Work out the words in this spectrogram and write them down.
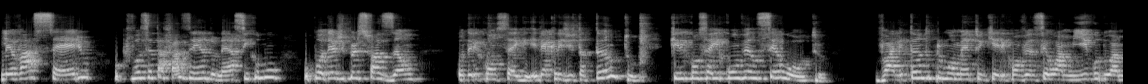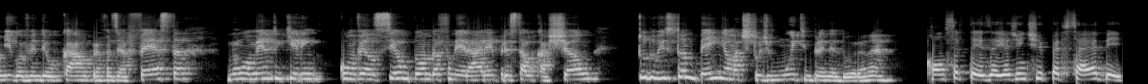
levar a sério o que você está fazendo, né? Assim como o poder de persuasão, quando ele consegue, ele acredita tanto que ele consegue convencer o outro. Vale tanto para o momento em que ele convenceu o amigo, do amigo a vender o carro para fazer a festa, no momento em que ele convenceu o dono da funerária a emprestar o caixão. Tudo isso também é uma atitude muito empreendedora, né? Com certeza, e a gente percebe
